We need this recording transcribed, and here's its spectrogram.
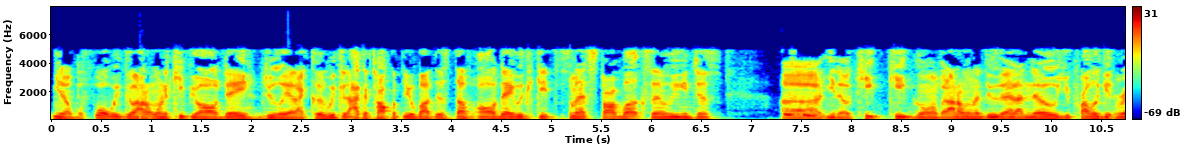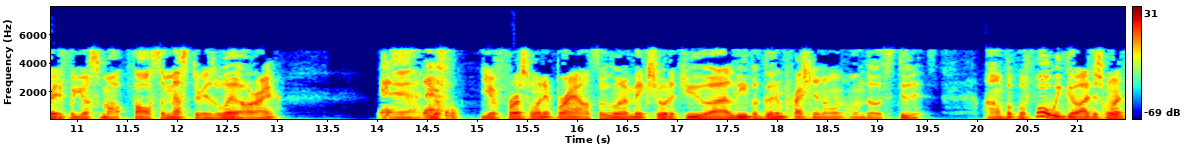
you know, before we go, I don't want to keep you all day, Juliet. I could, we could, I could talk with you about this stuff all day. We could keep some of that Starbucks, and we can just, uh, you know, keep keep going. But I don't want to do that. I know you're probably getting ready for your small fall semester as well, right? Yes, yeah, definitely. your, your first one at Brown, so we want to make sure that you uh, leave a good impression on on those students. Um, but before we go, I just wanted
